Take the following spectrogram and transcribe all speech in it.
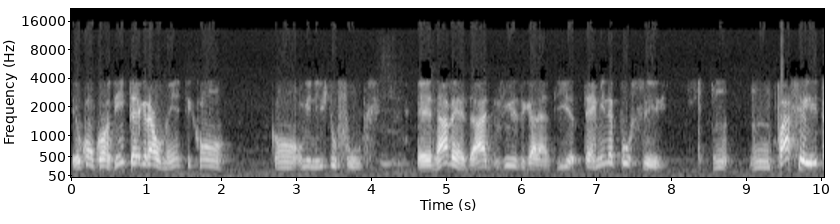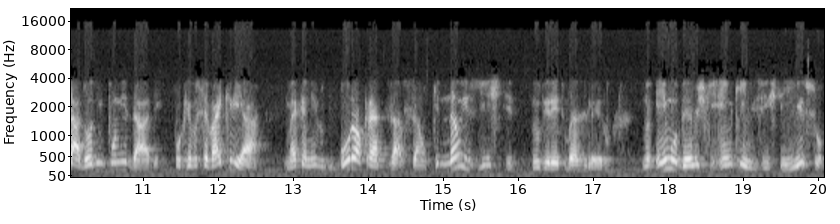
Eu concordo integralmente com, com o ministro Fux. É, na verdade, o juiz de garantia termina por ser um, um facilitador de impunidade, porque você vai criar um mecanismo de burocratização que não existe no direito brasileiro. Em modelos que, em que existe isso,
